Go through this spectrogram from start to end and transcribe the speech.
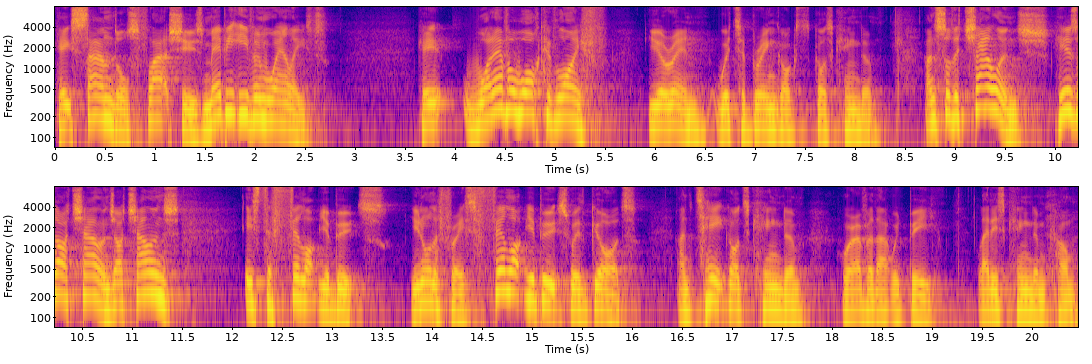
Okay, sandals, flat shoes, maybe even wellies. Okay, whatever walk of life you're in, we're to bring God's, God's kingdom. And so the challenge, here's our challenge. Our challenge is to fill up your boots. You know the phrase, fill up your boots with God and take God's kingdom wherever that would be. Let his kingdom come.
